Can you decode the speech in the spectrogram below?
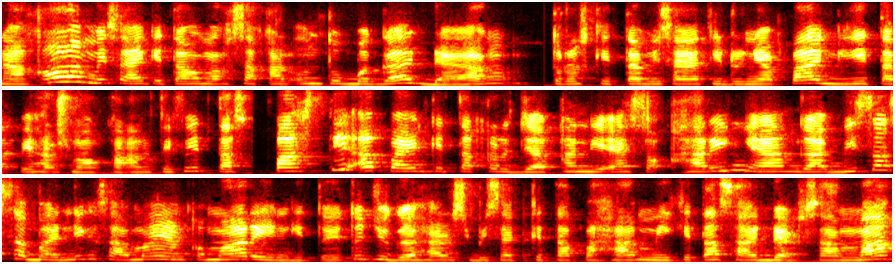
Nah, kalau misalnya kita memaksakan untuk begadang, terus kita misalnya tidurnya pagi tapi harus melakukan aktivitas, pasti apa yang kita kerjakan di esok harinya nggak bisa sebanding sama yang kemarin gitu. Itu juga harus bisa kita pahami, kita sadar sama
